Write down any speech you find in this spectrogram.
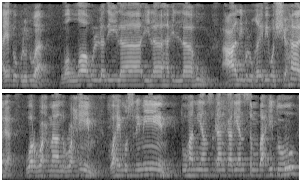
Ayat 22. Wallahu alladhi la ilaha illahu alimul ghaibi wasyahada warrahmanur rahim. Wahai muslimin, Tuhan yang sedang kalian sembah itu,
